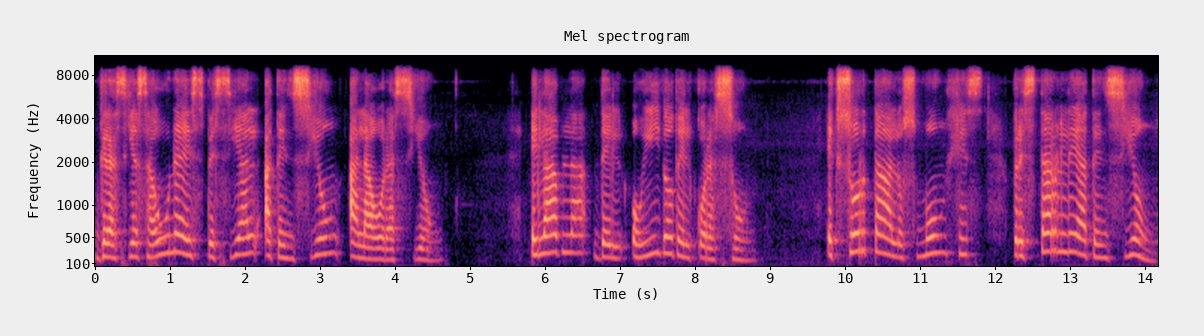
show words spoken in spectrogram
gracias a una especial atención a la oración. Él habla del oído del corazón, exhorta a los monjes prestarle atención,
